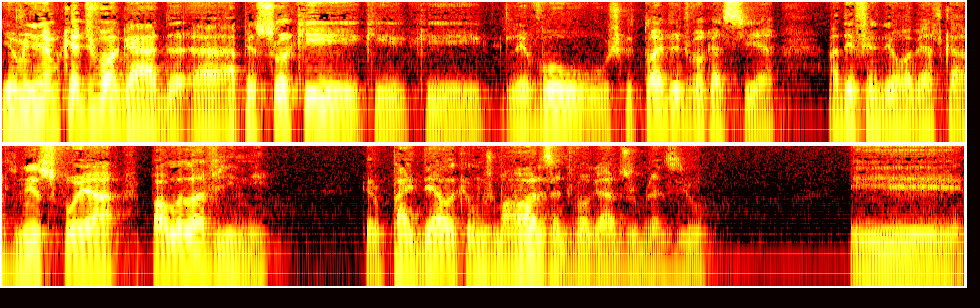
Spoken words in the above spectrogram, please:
e eu me lembro que a advogada, a, a pessoa que, que, que, levou o escritório de advocacia a defender o Roberto Carlos nisso foi a Paula Lavini, que era o pai dela, que é um dos maiores advogados do Brasil. E,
